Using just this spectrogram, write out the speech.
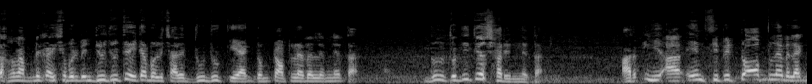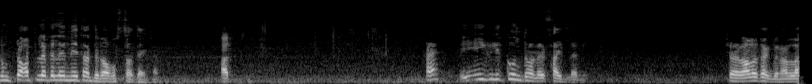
এখন আপনি এসে বলবেন দুদু তো এটা বলেছে। আরে দুদু কি একদম টপ লেভেলের নেতা? দুদু তো দ্বিতীয় সারির নেতা। আর এনসিপি টপ লেভেল একদম টপ লেভেলের নেতাদের অবস্থা দেখেন। আর হ্যাঁ এইগুলি কোন ধরনের ফাইজলামি? সবাই ভালো থাকবেন, আল্লাহ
